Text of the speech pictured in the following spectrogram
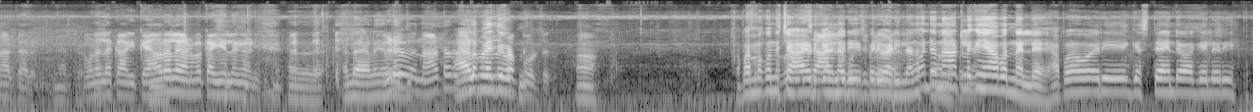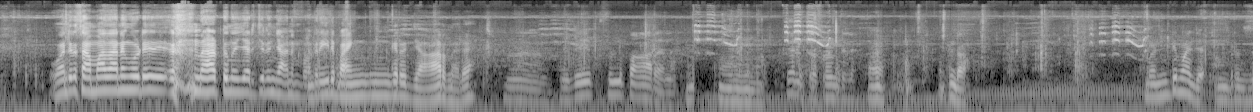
നാട്ടുകാർ. നമ്മളെല്ലാം കാണുമ്പോൾ കൈയെല്ലാം കാണിക്കും നാട്ടുകാർ സപ്പോർട്ട് ആ. അപ്പം നമുക്കൊന്ന് ചായ കുടിക്കാൻ ഒരു പരിപാടിയില്ല. അവന്റെ നാട്ടിലേക്ക് ഞാൻ വന്നല്ലേ? അപ്പോൾ ഒരു ഗസ്റ്റ് അതിന്റെ വകയിൽ ഒരു ഓന്റെ ഒരു സമാധാനം കൂടി നാട്ടിൽ നിന്ന് വിചാരിച്ചിട്ട് ഞാനും പറഞ്ഞു ഇത് ഭയങ്കര ജാർന്നല്ലേ? ഇത് ഫുള്ള് പാറ ഉണ്ടോ? വണ്ടി മജ ബ്രിസ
